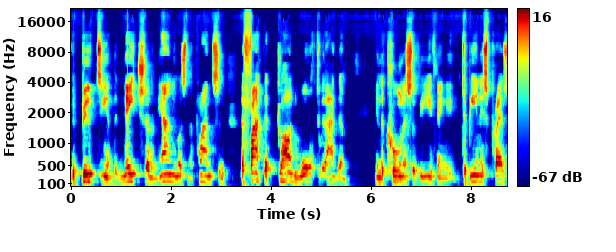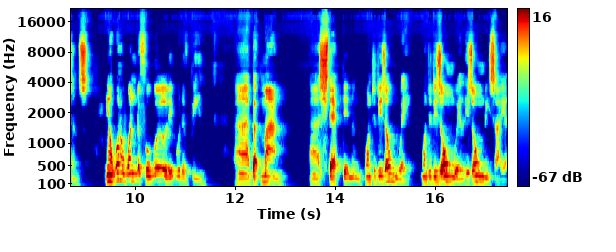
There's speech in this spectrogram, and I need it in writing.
the beauty and the nature and the animals and the plants and the fact that God walked with Adam in the coolness of the evening to be in his presence. You know, what a wonderful world it would have been. Uh, but man uh, stepped in and wanted his own way, wanted his own will, his own desire.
